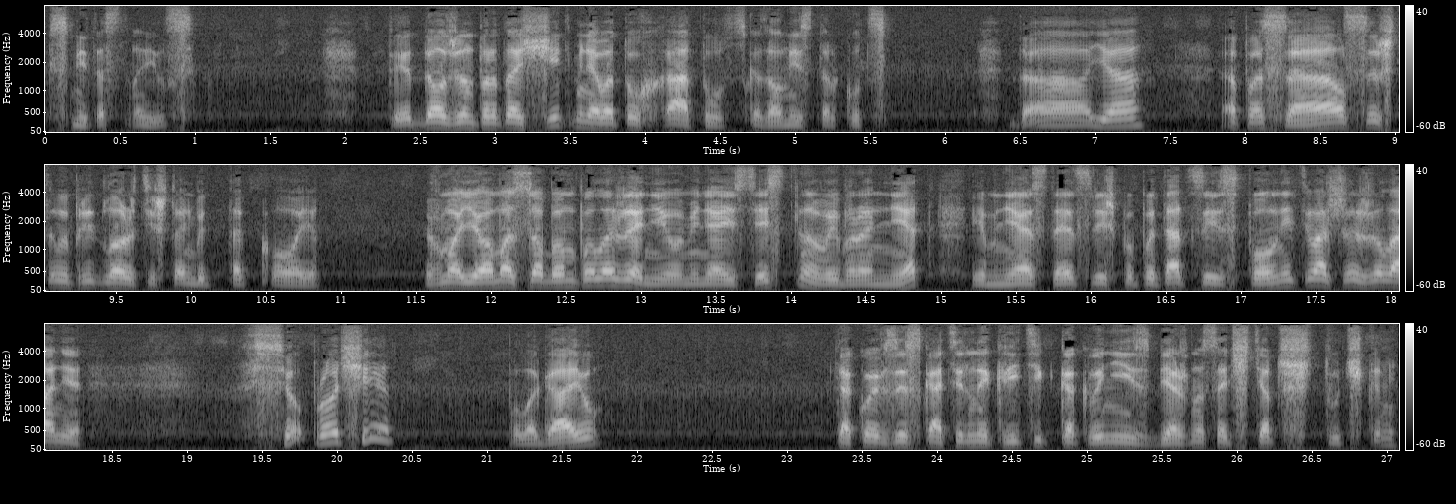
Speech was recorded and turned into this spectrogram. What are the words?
Смит остановился. «Ты должен протащить меня в эту хату», — сказал мистер Куц. «Да, я опасался, что вы предложите что-нибудь такое. В моем особом положении у меня, естественно, выбора нет, и мне остается лишь попытаться исполнить ваше желание». Все прочее, полагаю, такой взыскательный критик, как вы, неизбежно сочтет штучками.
